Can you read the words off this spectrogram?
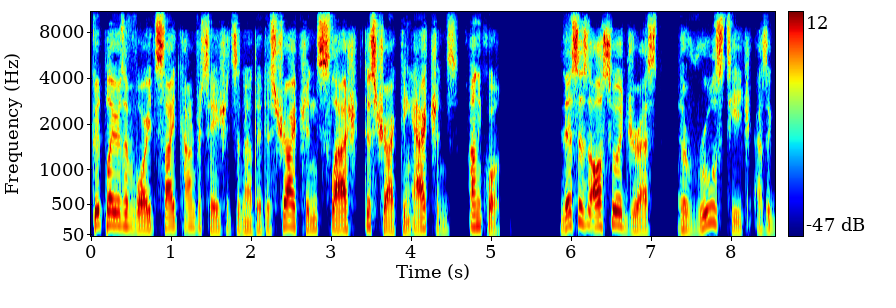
good players avoid side conversations and other distractions slash distracting actions, unquote. This is also addressed the rules teach as a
